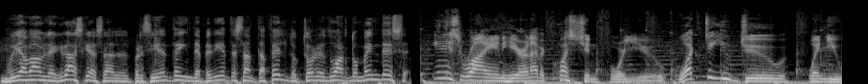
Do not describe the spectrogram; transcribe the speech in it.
Muy amable, gracias al presidente Independiente Santa Fe, el doctor Eduardo Méndez. It is Ryan here, and I have a question for you. What do you do when you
